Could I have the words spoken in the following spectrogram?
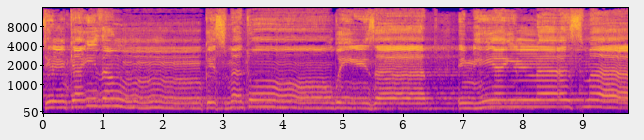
تلك إذا قسمة ضيزى. إن هي إلا أسماء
